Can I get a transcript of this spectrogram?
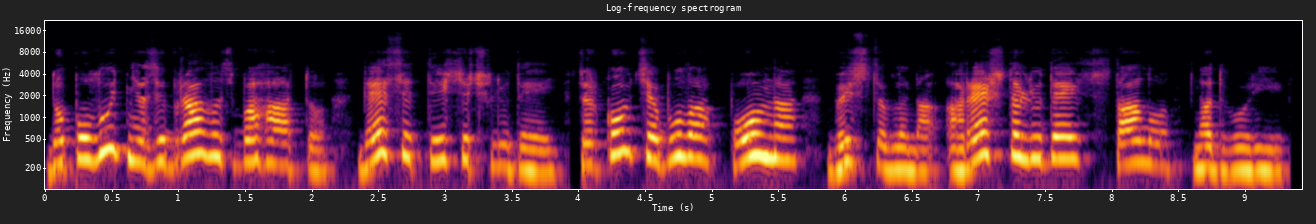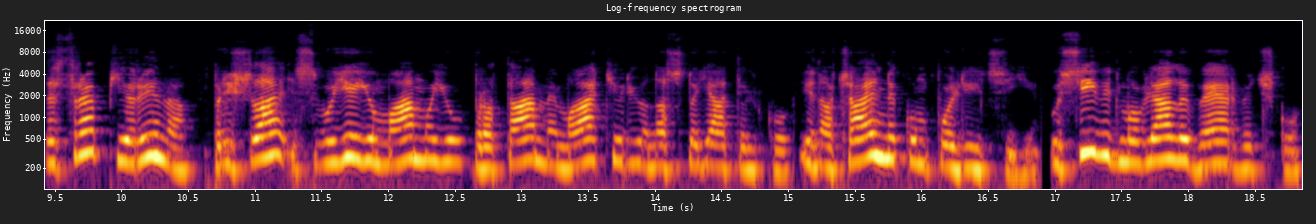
До полудня зібралось багато 10 тисяч людей. Церковця була повна виставлена, а решта людей стало на дворі. Сестра П'єрина прийшла із своєю мамою, братами, матір'ю, настоятельку і начальником поліції. Усі відмовляли вервичку,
